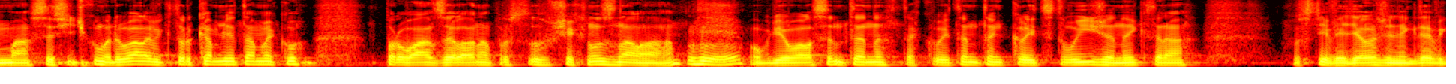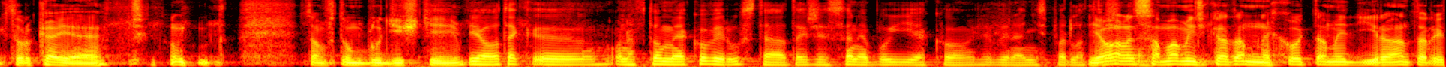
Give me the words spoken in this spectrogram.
Má sestřičku medu, ale Viktorka mě tam jako provázela, naprosto všechno znala. Mm-hmm. Obdivoval jsem ten takový ten, ten klid tvojí ženy, která prostě věděla, že někde Viktorka je, tam v tom bludišti. Jo, tak uh, ona v tom jako vyrůstá, takže se nebojí, jako, že by na ní spadla Jo, ale sama mi říká, tam nechoď, tam je díra, tady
